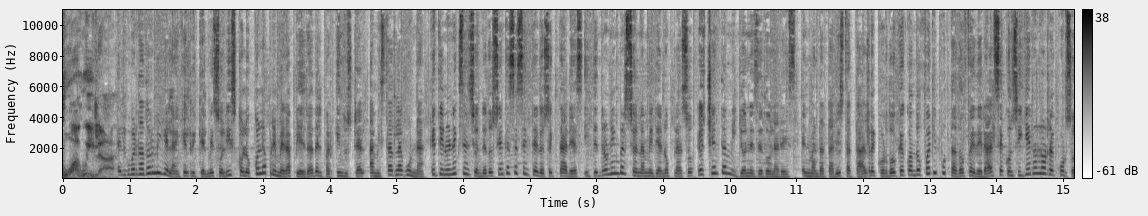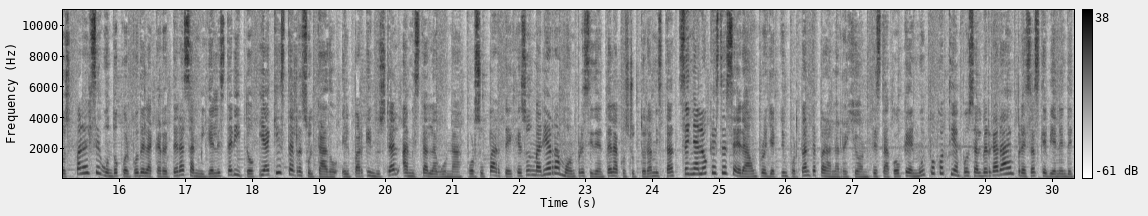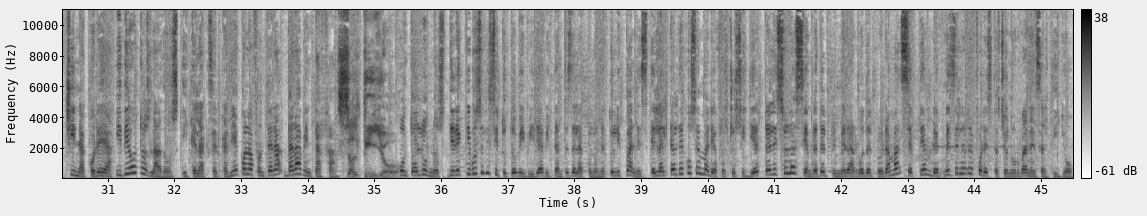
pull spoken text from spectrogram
Coahuila. El gobernador Miguel Ángel Riquelme Solís colocó la primera piedra del Parque Industrial Amistad Laguna, que tiene una extensión de 262 hectáreas y tendrá una inversión a mediano plazo de 80 millones de dólares. El mandatario estatal recordó que cuando fue diputado federal se consiguieron los recursos para el segundo cuerpo de la carretera San Miguel Esterito y aquí está el resultado, el Parque Industrial Amistad Laguna. Por su parte, Jesús María Ramón, presidente de la constructora Amistad, señaló que este será un proyecto importante para la región. Destacó que en muy poco tiempo se albergará a empresas que vienen de China, Corea y de otros lados y que la cercanía con la frontera dará ventaja. Saltillo. Junto a alumnos, directivos del Instituto Vivir y habitantes de la colonia Tulipanes, el alcalde José María Frostro Siller realizó la siembra del primer árbol del programa Septiembre, mes de la reforestación urbana en Saltillo.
